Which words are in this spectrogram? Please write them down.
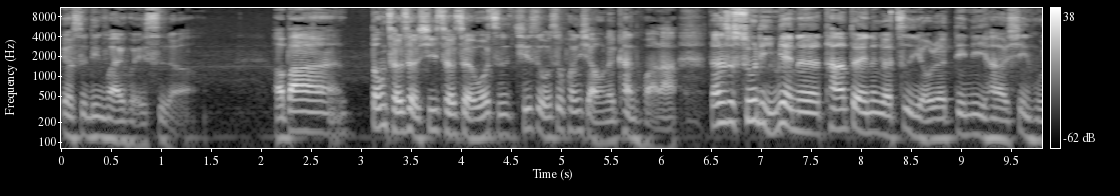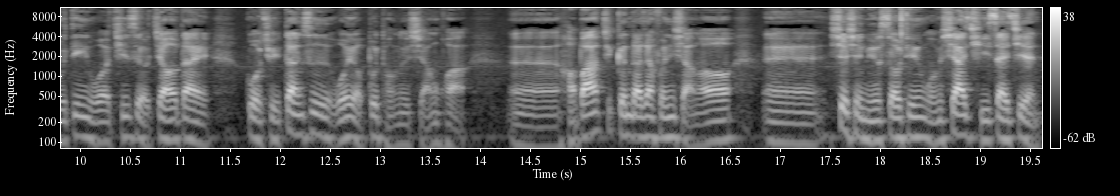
又是另外一回事了。好吧，东扯扯西扯扯，我只其实我是分享我的看法啦。但是书里面呢，他对那个自由的定义还有幸福定义，我其实有交代过去，但是我有不同的想法。呃，好吧，就跟大家分享哦。呃，谢谢你的收听，我们下一期再见。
